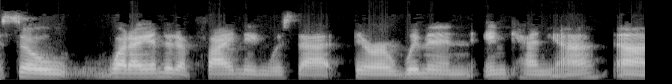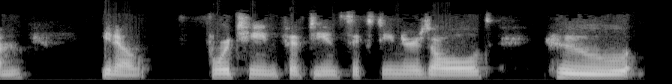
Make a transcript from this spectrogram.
so what I ended up finding was that there are women in Kenya, um, you know, 14, 15, 16 years old who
